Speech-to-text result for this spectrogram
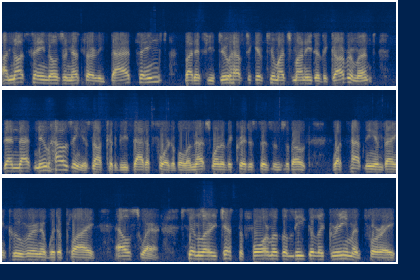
I'm not saying those are necessarily bad things, but if you do have to give too much money to the government, then that new housing is not going to be that affordable. And that's one of the criticisms about what's happening in Vancouver, and it would apply elsewhere. Similarly, just the form of the legal agreement for a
